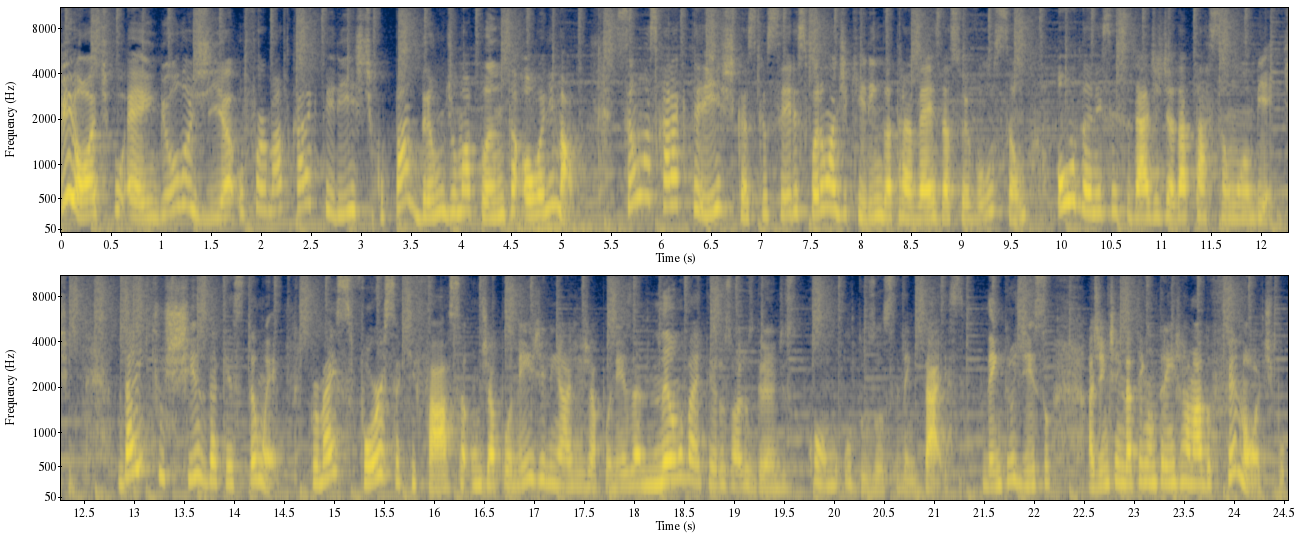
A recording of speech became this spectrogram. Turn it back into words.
Biótipo é, em biologia, o formato característico padrão de uma planta ou animal. São as características que os seres foram adquirindo através da sua evolução ou da necessidade de adaptação ao ambiente. Daí que o X da questão é: por mais força que faça, um japonês de linhagem japonesa não vai ter os olhos grandes como o dos ocidentais. Dentro disso, a gente ainda tem um trem chamado fenótipo.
